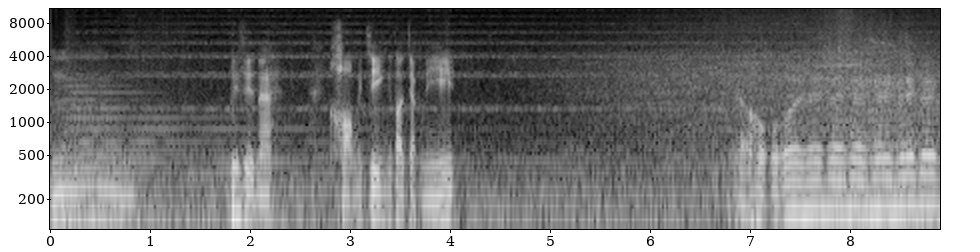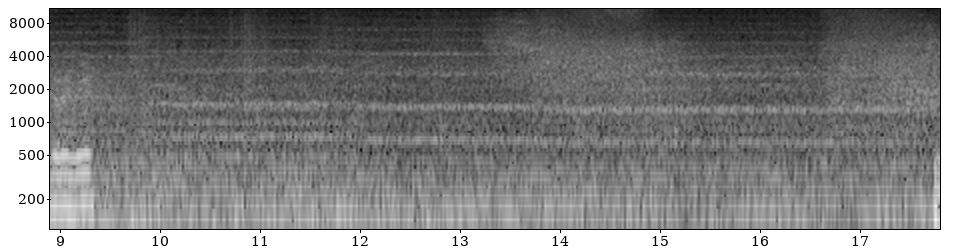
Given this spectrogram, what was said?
อืมนี่สินะ ของจริงต่อจากนี้โอ้โหเฮ้ยเฮ้ยเฮ้ยเฮ้ยเฮ้ยเฮ้ย หื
